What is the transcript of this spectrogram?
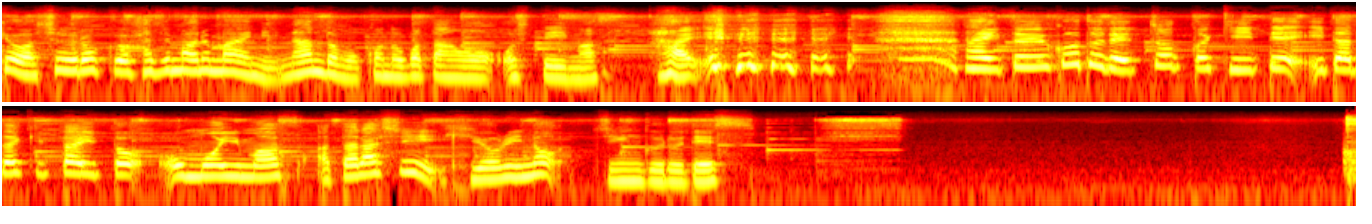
今日は収録始まる前に何度もこのボタンを押しています。はい。はい。ということで、ちょっと聞いていただきたいと思います。新しい日和のジングルです。日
